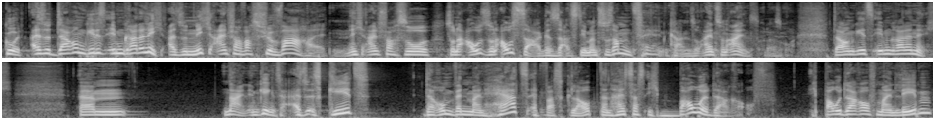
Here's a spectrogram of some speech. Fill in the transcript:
Gut, also darum geht es eben gerade nicht. Also nicht einfach was für wahr halten. Nicht einfach so, so, eine Aus, so ein Aussagesatz, den man zusammenzählen kann, so eins und eins oder so. Darum geht es eben gerade nicht. Ähm, nein, im Gegenteil. Also es geht darum, wenn mein Herz etwas glaubt, dann heißt das, ich baue darauf. Ich baue darauf mein Leben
